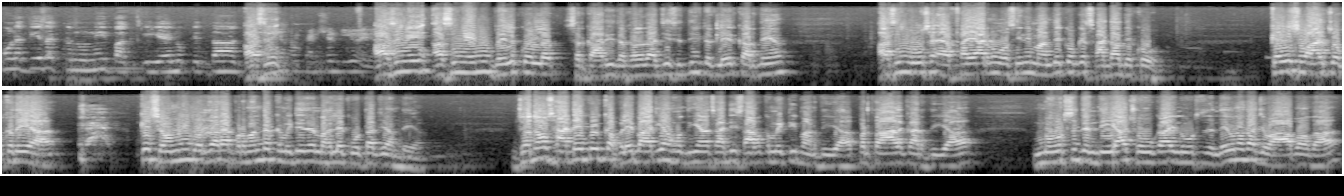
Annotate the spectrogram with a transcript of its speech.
ਹੁਣ ਅੱਗੇ ਇਹਦਾ ਕਾਨੂੰਨੀ ਪੱਖ ਕੀ ਹੈ? ਇਹਨੂੰ ਕਿੱਦਾਂ ਅਸੀਂ ਪੈਨਸ਼ਨ ਕੀ ਹੋਏਗਾ? ਅਸੀਂ ਅਸੀਂ ਇਹਨੂੰ ਬਿਲਕੁਲ ਸਰਕਾਰੀ ਦਖਲਅੰਦਾਜ਼ੀ ਸਿੱਧੀ ਡਿਕਲੇਅਰ ਕਰਦੇ ਹਾਂ। ਅਸੀਂ ਉਸ ਐਫ ਆਈ ਆਰ ਨੂੰ ਅਸੀਂ ਨਹੀਂ ਮੰਨਦੇ ਕਿਉਂਕਿ ਸਾਡਾ ਦੇਖੋ ਕਈ ਸਵਾਲ ਚੁੱਕਦੇ ਆ ਕਿ ਸ਼੍ਰੋਮਣੀ ਗੁਰਦੁਆਰਾ ਪ੍ਰਬੰਧਕ ਕਮੇਟੀ ਦੇ ਮਸਲੇ ਕੋਟਾ 'ਚ ਜਾਂਦੇ ਆ। ਜਦੋਂ ਸਾਡੇ ਕੋਈ ਘਪਲੇਬਾਜ਼ੀਆਂ ਹੁੰਦੀਆਂ ਸਾਡੀ ਸਾਬ ਕਮੇਟੀ ਬਣਦੀ ਆ ਪੜਤਾਲ ਕਰਦੀ ਆ ਨੋਟਸ ਦਿੰਦੀ ਆ ਸ਼ੋਕਾਜ ਨੋਟਸ ਦਿੰਦੇ, ਉਹਨਾਂ ਦਾ ਜਵਾਬ ਆਉਂਦਾ।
